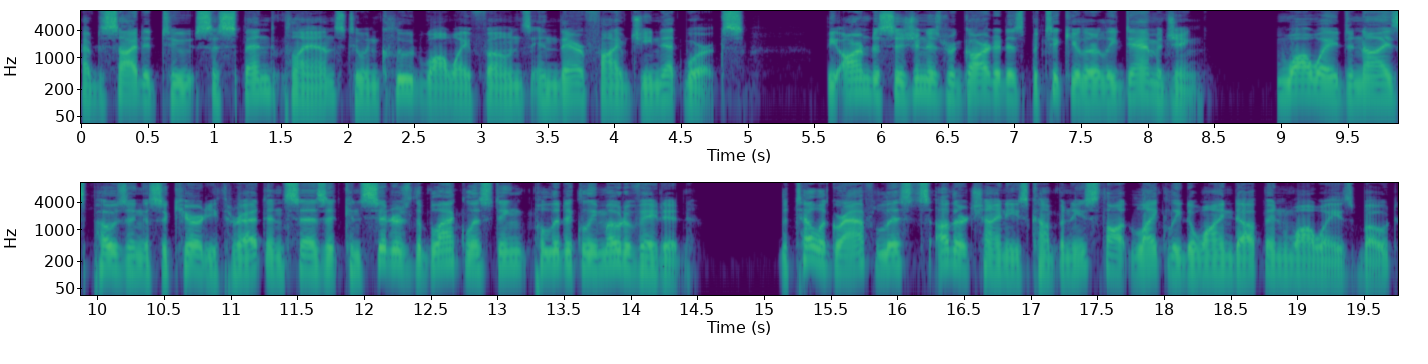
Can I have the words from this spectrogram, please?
have decided to suspend plans to include Huawei phones in their 5G networks. The ARM decision is regarded as particularly damaging. Huawei denies posing a security threat and says it considers the blacklisting politically motivated. The Telegraph lists other Chinese companies thought likely to wind up in Huawei's boat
